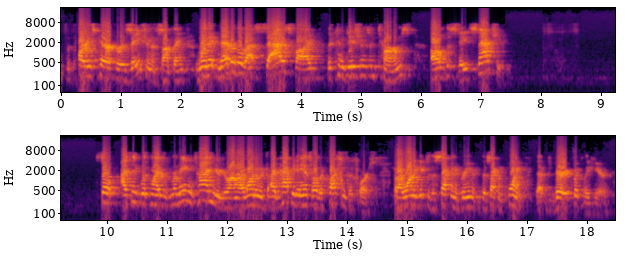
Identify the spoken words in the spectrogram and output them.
the party's characterization of something when it nevertheless satisfied the conditions and terms of the state statute. So, I think with my remaining time here, Your Honor, I want to, I'm happy to answer other questions, of course. But I want to get to the second agreement, the second point, very quickly here.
